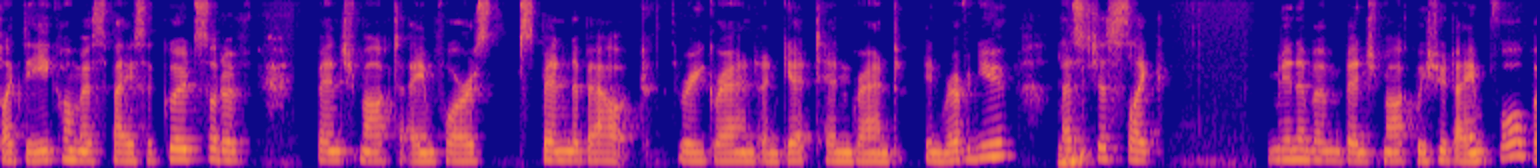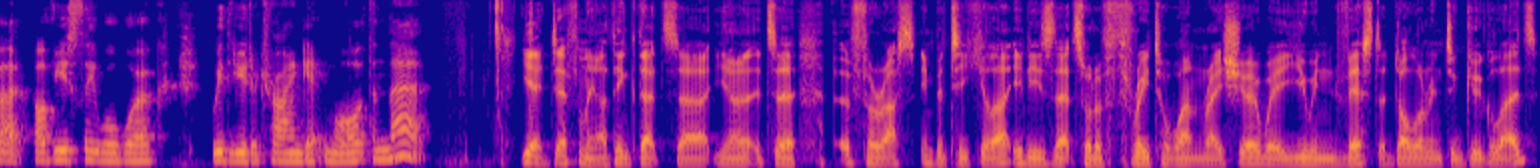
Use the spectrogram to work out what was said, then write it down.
like the e-commerce space, a good sort of benchmark to aim for is spend about three grand and get 10 grand in revenue. That's just like minimum benchmark we should aim for, but obviously we'll work with you to try and get more than that. Yeah, definitely. I think that's uh, you know it's a for us in particular, it is that sort of three to one ratio where you invest a dollar into Google Ads,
